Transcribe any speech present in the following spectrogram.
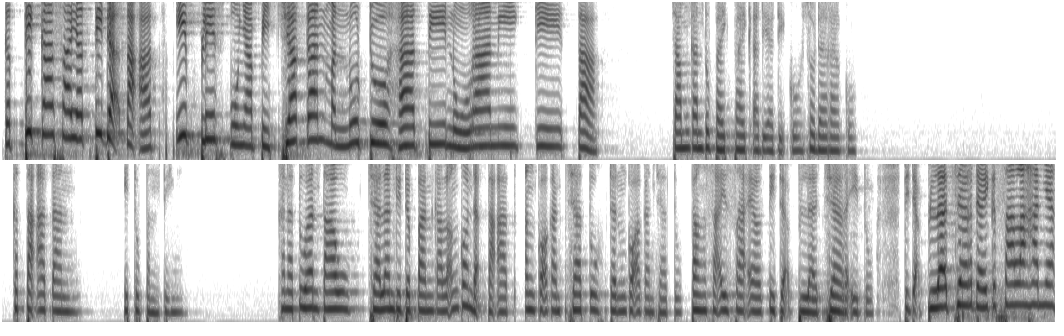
Ketika saya tidak taat, iblis punya pijakan menuduh hati nurani kita. Camkan tuh baik-baik adik-adikku, saudaraku. Ketaatan itu penting. Karena Tuhan tahu jalan di depan kalau engkau tidak taat, engkau akan jatuh dan engkau akan jatuh. Bangsa Israel tidak belajar itu. Tidak belajar dari kesalahannya.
